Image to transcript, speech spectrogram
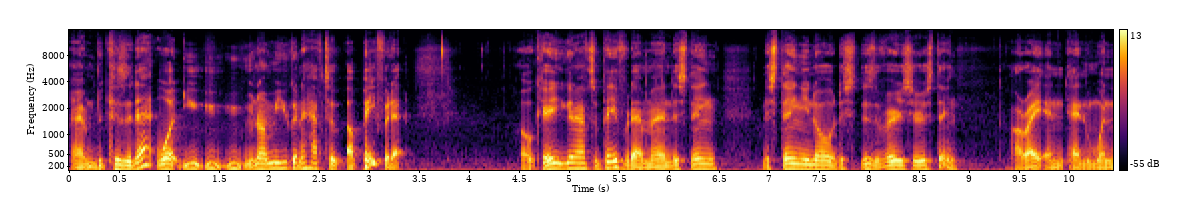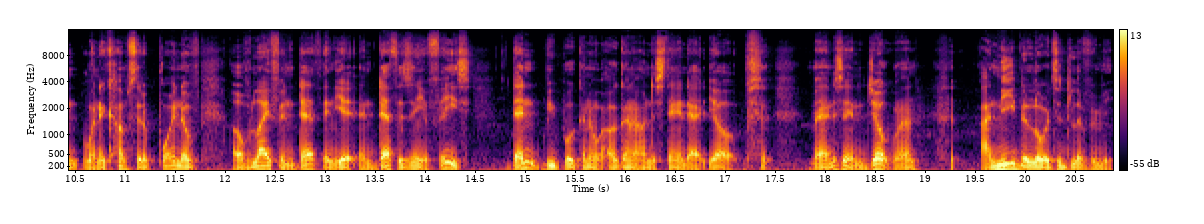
And because of that what you you you know i mean? You're going to have to uh, pay for that. Okay? You're going to have to pay for that man. This thing this thing you know this, this is a very serious thing all right? And and when when it comes to the point of of life and death and yet and death is in your face then people are gonna are gonna understand that yo man this ain't a joke man I need the Lord to deliver me.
